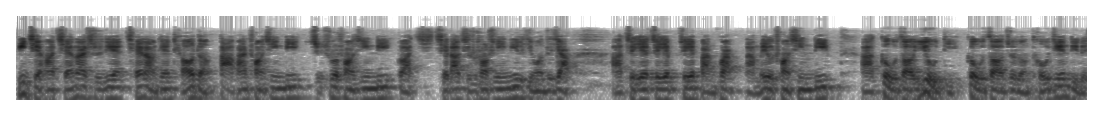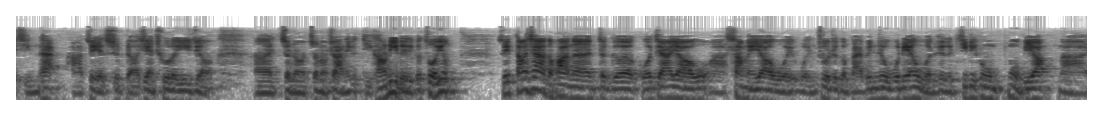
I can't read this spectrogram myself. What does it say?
并且哈前段时间前两天调整，大盘创新低，指数创新低，对吧？其他指数创新低的情况之下。啊，这些这些这些板块啊没有创新低啊，构造诱底，构造这种头肩底的形态啊，这也是表现出了一种呃这种这种这样的一个抵抗力的一个作用。所以当下的话呢，这个国家要啊上面要稳稳住这个百分之五点五的这个 GDP 目标，那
